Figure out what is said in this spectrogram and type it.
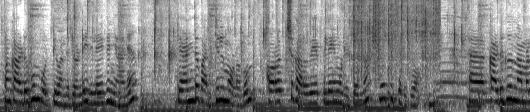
അപ്പം കടുകും പൊട്ടി വന്നിട്ടുണ്ട്. ഇതിലേക്ക് ഞാൻ രണ്ട് വറ്റിൽ മുളകും കുറച്ച് കറിവേപ്പിലയും കൂടി ഇട്ടൊന്ന് മൂപ്പിച്ചെടുക്കുക കടുക് നമ്മൾ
